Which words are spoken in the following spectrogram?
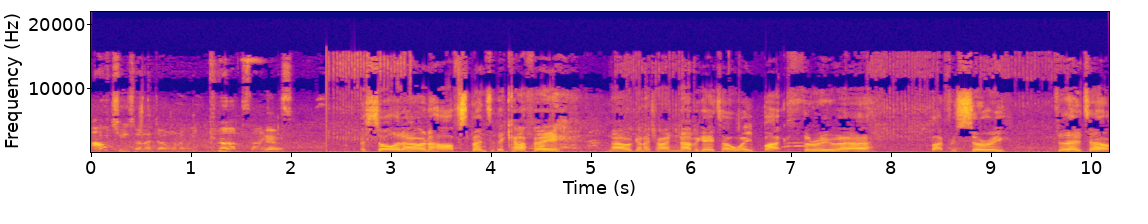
I'll choose when I don't want to eat carbs, thanks. A solid hour and a half spent at the cafe. Now we're gonna try and navigate our way back through uh, back through Surrey to the hotel.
